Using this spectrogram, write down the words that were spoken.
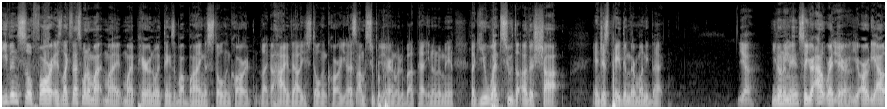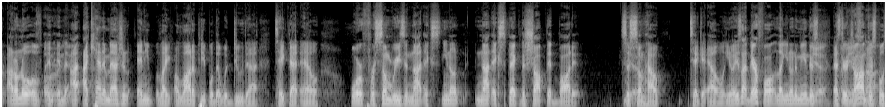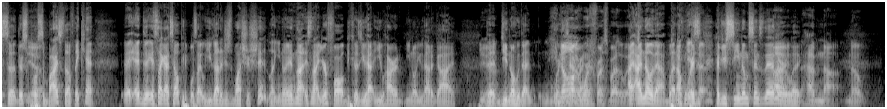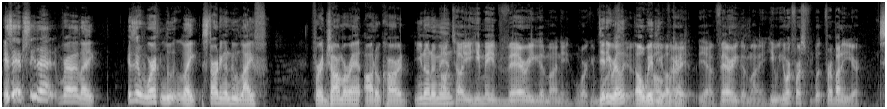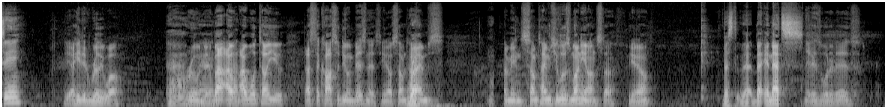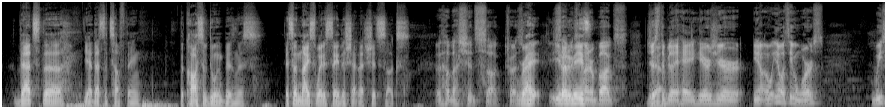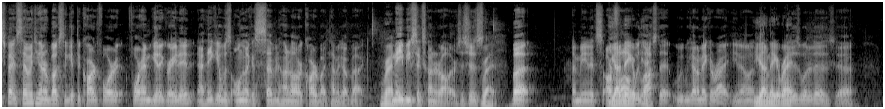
even so far as like that's one of my, my my paranoid things about buying a stolen card like a high value stolen card you know i'm super yeah. paranoid about that you know what i mean like you went to the other shop and just paid them their money back yeah you know I what mean, I mean? So you're out right yeah. there. You're already out. I don't know of, and, and I, I can't imagine any like a lot of people that would do that, take that L, or for some reason not ex, you know not expect the shop that bought it to yeah. somehow take an L. You know, it's not their fault. Like you know what I mean? There's yeah. that's their I mean, job. They're supposed to they're supposed yeah. to buy stuff. They can't. It's like I tell people, it's like well, you got to just watch your shit. Like you know, it's not it's not your fault because you had you hired you know you had a guy. Yeah. That do you know who that? He no longer right works now? for us, by the way. I, I know that, but where's have you seen him since then, or I like have not? Nope. Is it see that, bro? Like, is it worth like starting a new life for a Ja Morant auto card. You know what I mean? I'll tell you, he made very good money working. Did he really? Too. Oh, with oh, you? Okay. Very, yeah, very good money. He he worked for us for about a year. See? Yeah, he did really well. Oh, Ruined man. it. But I, I will tell you, that's the cost of doing business. You know, sometimes, right. I mean, sometimes you lose money on stuff. You know. That's that, that, and that's. It is what it is. That's the yeah. That's the tough thing. The cost of doing business it's a nice way to say that shit. That shit sucks. that shit sucked. Trust right? me. Right? You know what I mean? Hundred bucks just yeah. to be like, hey, here's your. You know, you know what's even worse? We spent seventeen hundred bucks to get the card for for him, get it graded. And I think it was only like a seven hundred dollar card by the time it got back. Right. Maybe six hundred dollars. It's just right. But I mean, it's our fault. It, we yeah. lost it. We, we got to make it right. You know. you got to make it right. It is what it is. Yeah.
